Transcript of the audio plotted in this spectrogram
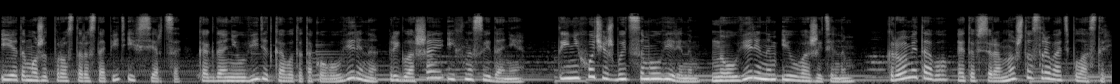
и это может просто растопить их сердце, когда они увидят кого-то такого уверенно, приглашая их на свидание. Ты не хочешь быть самоуверенным, но уверенным и уважительным. Кроме того, это все равно, что срывать пластырь.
